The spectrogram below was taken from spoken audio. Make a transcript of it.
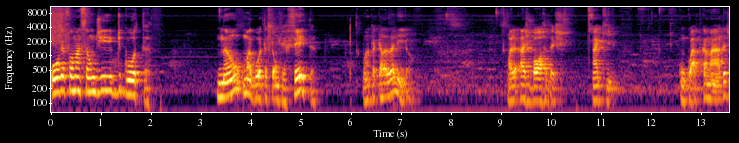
houve a formação de, de gota. Não uma gota tão perfeita quanto aquelas ali. Ó. Olha as bordas aqui, com quatro camadas,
